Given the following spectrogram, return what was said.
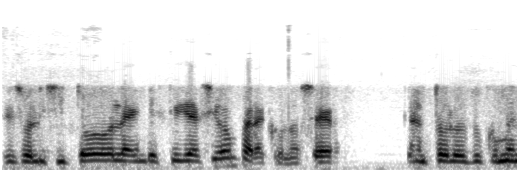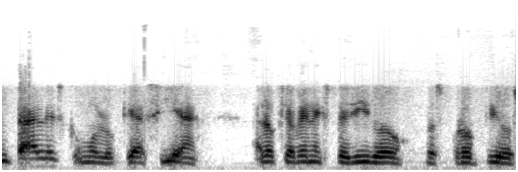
Se solicitó la investigación para conocer tanto los documentales como lo que hacía a lo que habían expedido los propios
